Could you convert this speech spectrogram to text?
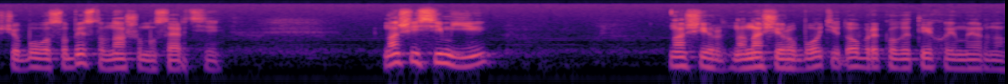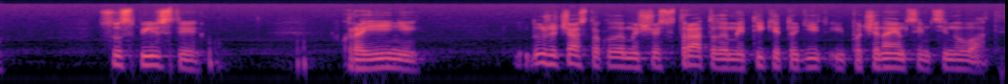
щоб був особисто в нашому серці, в нашій сім'ї, на нашій роботі, добре, коли тихо і мирно, в суспільстві, в країні. Дуже часто, коли ми щось втратили, ми тільки тоді і починаємо цим цінувати.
